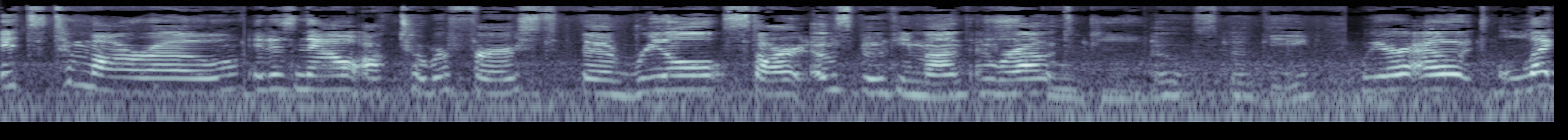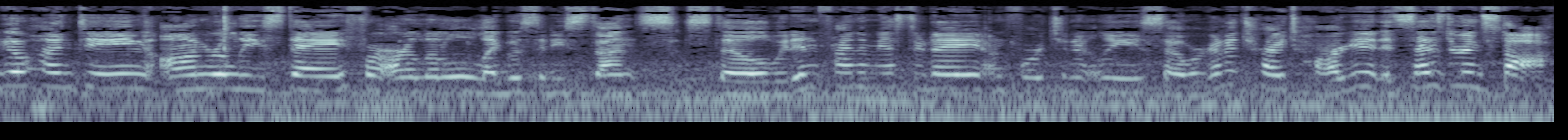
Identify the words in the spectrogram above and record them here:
It's tomorrow. It is now October 1st, the real start of spooky month, and we're out. Spooky. Oh, spooky. We are out Lego hunting on release day for our little Lego City stunts still. We didn't find them yesterday, unfortunately, so we're gonna try Target. It says they're in stock,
